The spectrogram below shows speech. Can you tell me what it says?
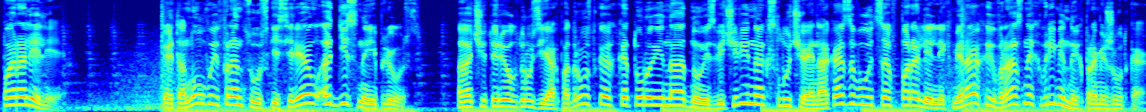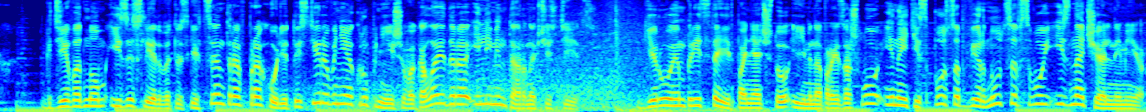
Параллели. Это новый французский сериал от Disney+. О четырех друзьях-подростках, которые на одной из вечеринок случайно оказываются в параллельных мирах и в разных временных промежутках где в одном из исследовательских центров проходит тестирование крупнейшего коллайдера элементарных частиц. Героям предстоит понять, что именно произошло, и найти способ вернуться в свой изначальный мир.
